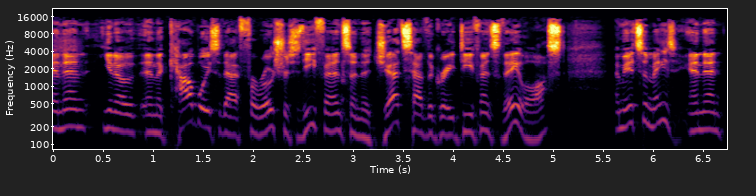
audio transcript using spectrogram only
and then, you know, and the Cowboys have that ferocious defense, and the Jets have the great defense they lost. I mean, it's amazing. And then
